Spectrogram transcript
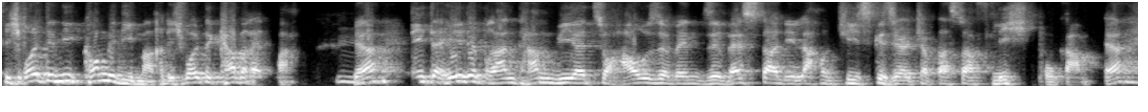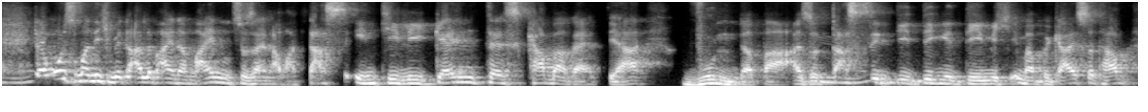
Ich wollte nie Comedy machen, ich wollte Kabarett machen. Mhm. Ja, Dieter Hildebrand haben wir zu Hause, wenn Silvester, die Lach- und Schießgesellschaft, das war Pflichtprogramm. Ja, mhm. da muss man nicht mit allem einer Meinung zu sein, aber das intelligentes Kabarett, ja, wunderbar. Also mhm. das sind die Dinge, die mich immer begeistert haben.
